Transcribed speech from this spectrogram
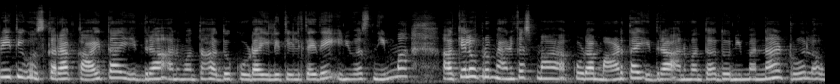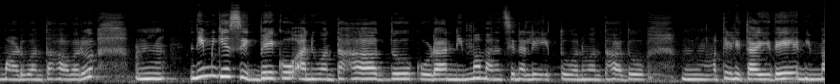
ಪ್ರೀತಿಗೋಸ್ಕರ ಕಾಯ್ತಾ ಇದ್ರಾ ಅನ್ನುವಂತಹದ್ದು ಕೂಡ ಇಲ್ಲಿ ತಿಳಿತಾ ಇದೆ. ಯೂನಿವರ್ಸ್ ನಿಮ್ಮ ಕೆಲವೊಬ್ಬರು ಮ್ಯಾನಿಫೆಸ್ಟ್ ಮಾ, ಕೂಡ ಮಾಡ್ತಾ ಇದ್ರಾ ಅನ್ನುವಂಥದ್ದು ನಿಮ್ಮನ್ನು ಟ್ರೂ ಲವ್ ಮಾಡುವಂತಹ ಅವರು ನಿಮಗೆ ಸಿಗಬೇಕು ಅನ್ನುವಂತಹದ್ದು ಕೂಡ ನಿಮ್ಮ ಮನಸ್ಸಿನಲ್ಲಿ ಇತ್ತು ಅನ್ನುವಂತಹದ್ದು ತಿಳಿತಾ ಇದೆ. ನಿಮ್ಮ,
